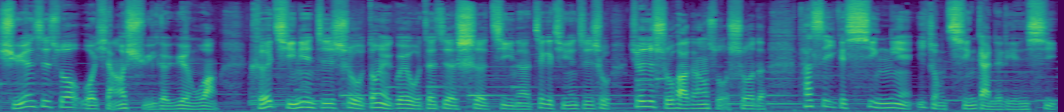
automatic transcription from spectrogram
许愿是说我想要许一个愿望。可是祈念之树，东野圭吾这次的设计呢，这个祈念之树就是淑华刚刚所说的，它是一个信念，一种情感的联系。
